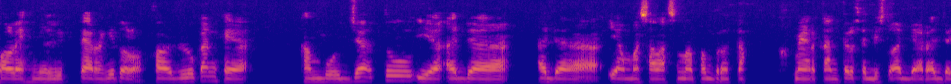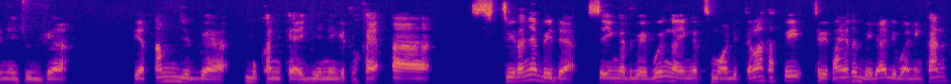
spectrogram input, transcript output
oleh militer gitu loh. Kalau dulu kan kayak Kamboja tuh ya ada ada yang masalah sama pemberontak Khmer kan terus habis itu ada rajanya juga. Vietnam juga bukan kayak gini gitu. Kayak uh, ceritanya beda seingat gue gue nggak inget semua detailnya tapi ceritanya tuh beda dibandingkan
